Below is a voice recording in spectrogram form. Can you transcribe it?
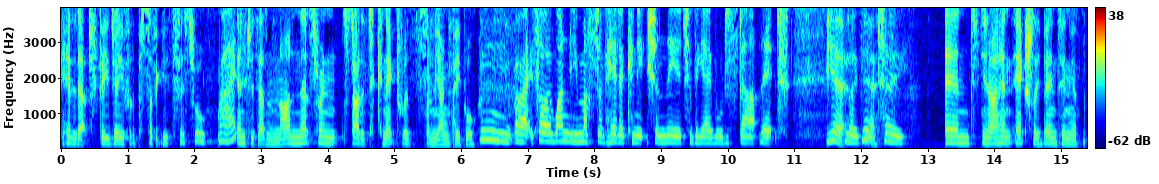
headed out to Fiji for the Pacific Youth Festival Right. in 2009, and that's when started to connect with some young people. Mm, right. So I wonder you must have had a connection there to be able to start that Yeah, movement yeah. too. And you know, I hadn't actually been to any of the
